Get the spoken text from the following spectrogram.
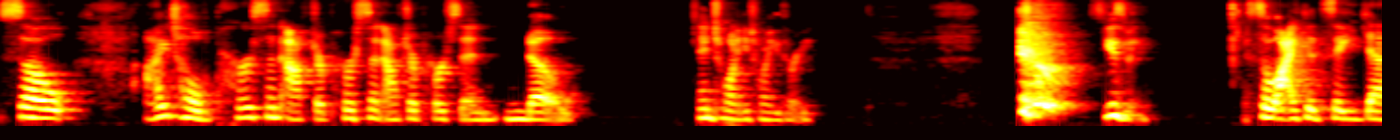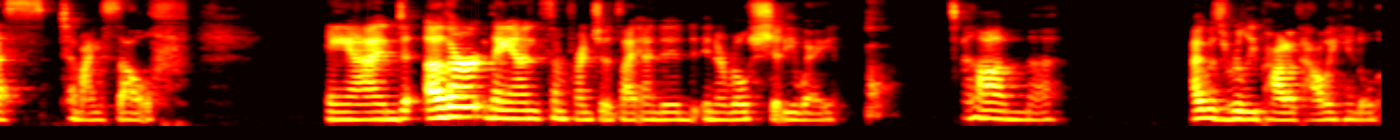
So I told person after person after person no in 2023. Excuse me. So I could say yes to myself and other than some friendships I ended in a real shitty way. um, I was really proud of how I handled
